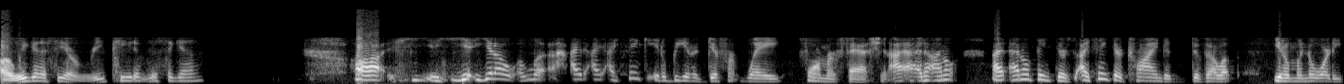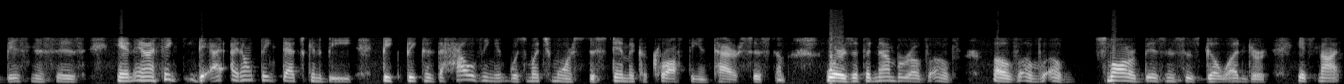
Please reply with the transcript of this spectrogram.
Are we going to see a repeat of this again? Uh, you, you know, I, I think it'll be in a different way, form or fashion. I, I, I don't, I, I don't think there's. I think they're trying to develop, you know, minority businesses, and and I think I, I don't think that's going to be, be because the housing it was much more systemic across the entire system. Whereas if a number of of of of, of smaller businesses go under, it's not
